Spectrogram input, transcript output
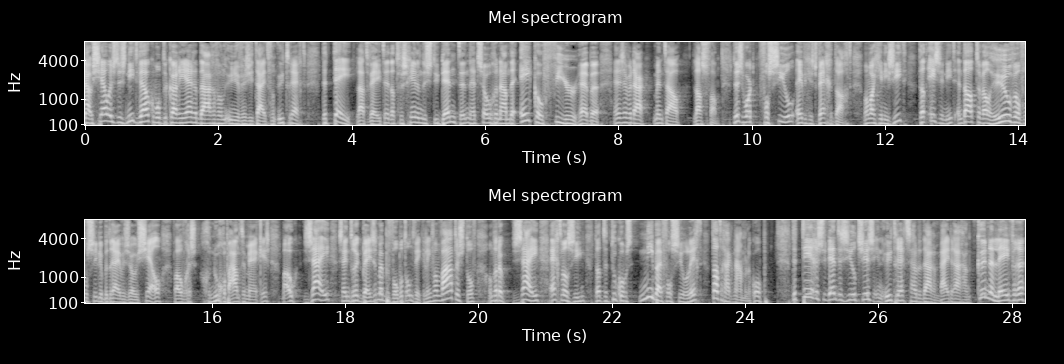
Nou, Shell is dus niet welkom op de carrière-dagen van de Universiteit van Utrecht. De T laat weten dat verschillende studenten het zogenaamde ecofier hebben. En ze hebben daar mentaal last van. Dus wordt fossiel eventjes weggedacht. Want wat je niet ziet, dat is er niet. En dat terwijl heel veel fossiele bedrijven zoals Shell, waar overigens genoeg op aan te merken is, maar ook zij zijn druk bezig met bijvoorbeeld ontwikkeling van waterstof. Omdat ook zij echt wel zien dat de toekomst niet bij fossiel ligt. Dat raakt namelijk op. De tere studentenzieltjes in Utrecht zouden daar een bijdrage aan kunnen leveren.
